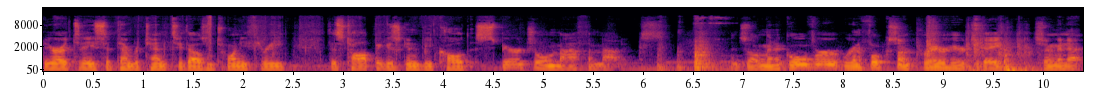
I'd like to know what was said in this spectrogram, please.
Here at today, September 10th, 2023. This topic is going to be called spiritual mathematics. And so I'm going to go over, we're going to focus on prayer here today. So I'm going to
